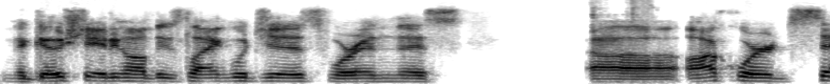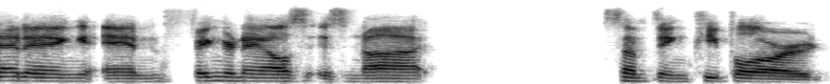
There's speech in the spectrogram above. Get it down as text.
negotiating all these languages. We're in this uh, awkward setting, and fingernails is not something people are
